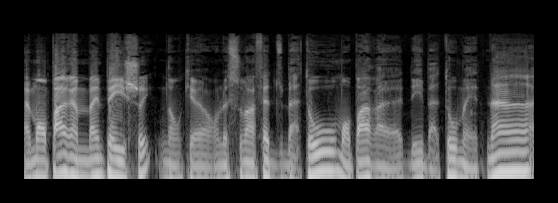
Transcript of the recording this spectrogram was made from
Euh, mon père aime bien pêcher, donc euh, on a souvent fait du bateau. Mon père a des bateaux maintenant,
